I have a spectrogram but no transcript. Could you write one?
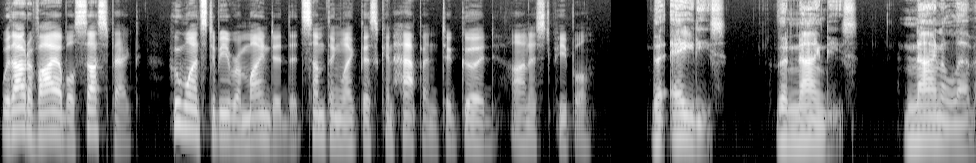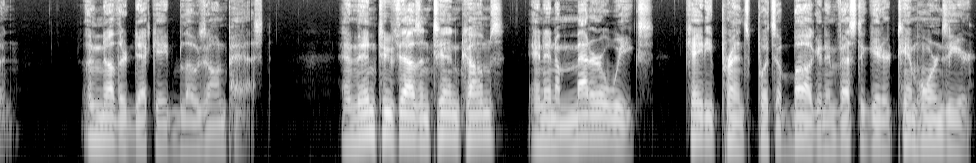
Without a viable suspect, who wants to be reminded that something like this can happen to good, honest people? The 80s, the 90s, 9 11. Another decade blows on past. And then 2010 comes, and in a matter of weeks, Katie Prince puts a bug in investigator Tim Horne's ear,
